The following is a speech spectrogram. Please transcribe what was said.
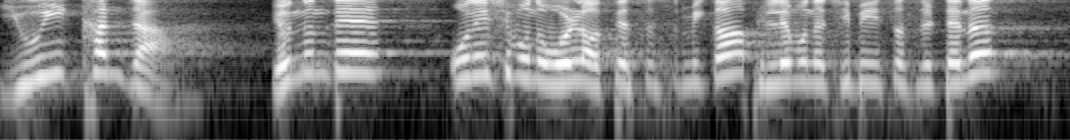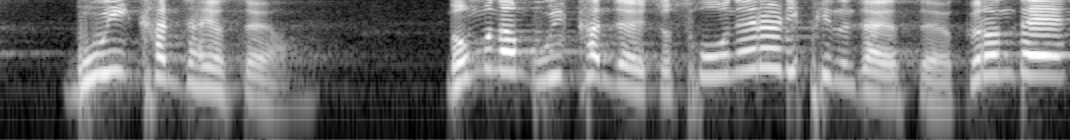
유익한 자였는데 오네시모는 원래 어땠었습니까? 빌레몬의 집에 있었을 때는 무익한 자였어요. 너무나 무익한 자였죠. 손해를 입히는 자였어요. 그런데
